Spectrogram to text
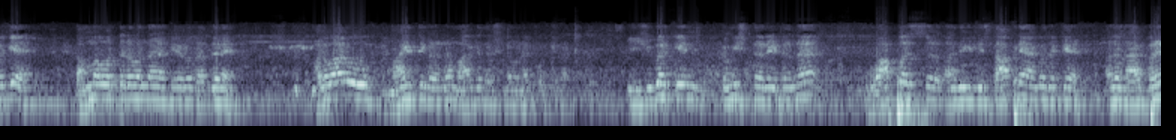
ಬಗ್ಗೆ ತಮ್ಮ ಒತ್ತಡವನ್ನ ಹೇಳೋದು ಅದನ್ನೇ ಹಲವಾರು ಮಾಹಿತಿಗಳನ್ನ ಮಾರ್ಗದರ್ಶನವನ್ನ ಕೊಟ್ಟಿದ್ದಾರೆ. ಈ ಶುಗರ್ ಕೇನ್ ಕಮಿಷನರೇಟ್ ಅನ್ನ ವಾಪಸ್ ಅದು ಇಲ್ಲಿ ಸ್ಥಾಪನೆ ಆಗೋದಕ್ಕೆ ಅದನ್ನ ಬರೀ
